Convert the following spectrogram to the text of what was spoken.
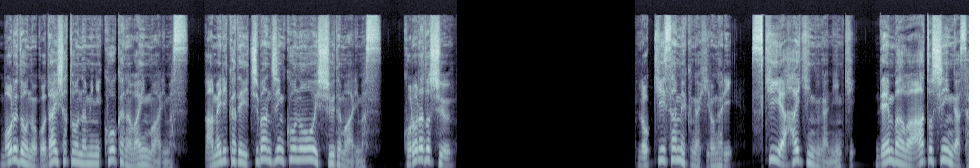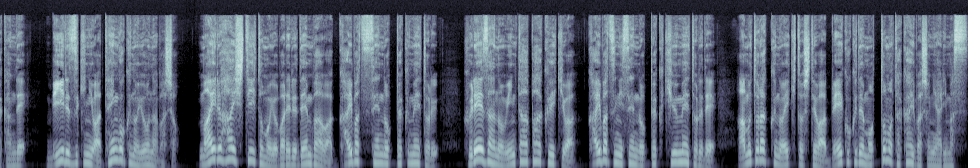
ボルドーの五大シャトー並みに高価なワインもあります。アメリカで一番人口の多い州でもあります。コロラド州。ロッキー山脈が広がりスキーやハイキングが人気。デンバーはアートシーンが盛んでビール好きには天国のような場所。マイルハイシティとも呼ばれるデンバーは海抜 1600m フレーザーのウィンターパーク駅は海抜 2609m でアムトラックの駅としては米国で最も高い場所にあります。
